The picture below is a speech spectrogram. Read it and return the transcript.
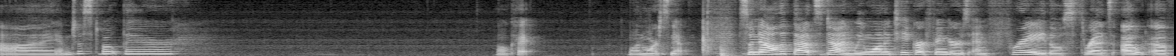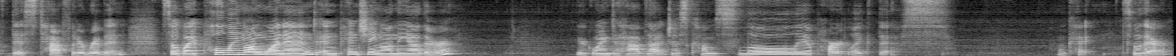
I am just about there. Okay, one more snip. So now that that's done, we want to take our fingers and fray those threads out of this taffeta ribbon. So by pulling on one end and pinching on the other, you're going to have that just come slowly apart like this. Okay, so there.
